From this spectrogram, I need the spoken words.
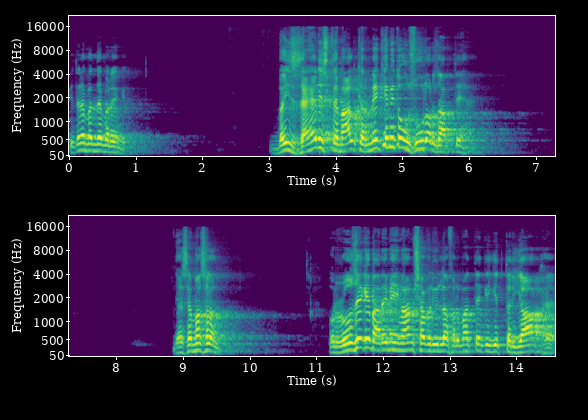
کتنے بندے مریں گے؟ بھائی زہر استعمال کرنے کے بھی تو اصول اور ضابطے ہیں۔ جیسے مثلاً اور روزے کے بارے میں امام شاہ ولی اللہ فرماتے ہیں کہ یہ تریاق ہے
